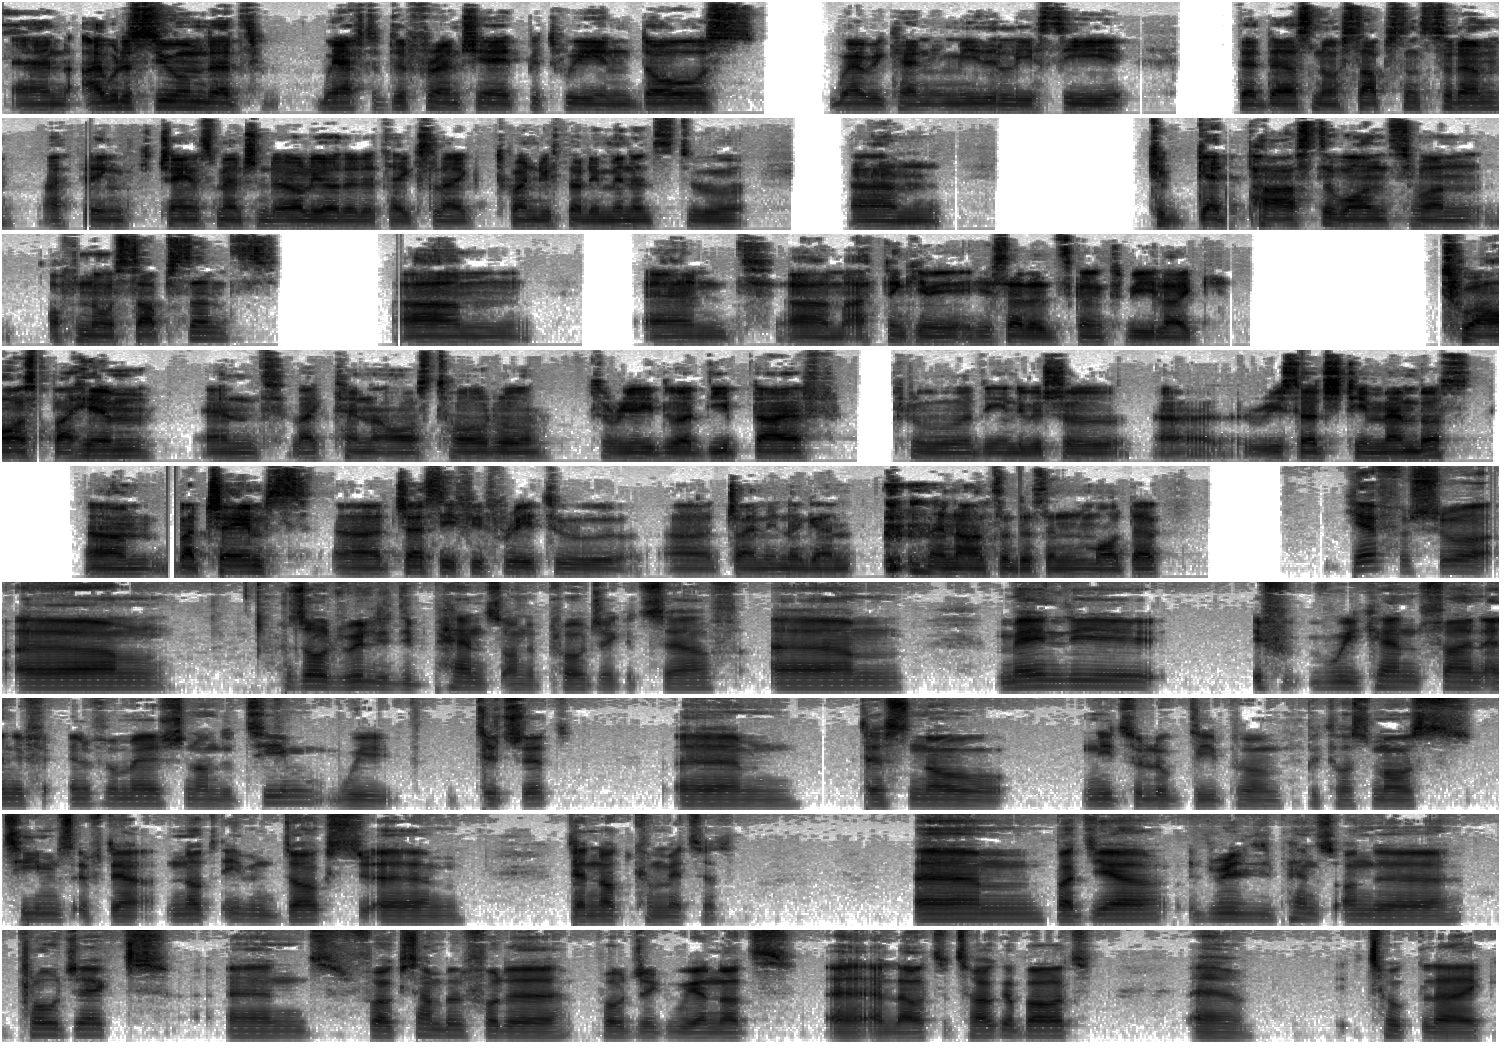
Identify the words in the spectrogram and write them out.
And I would assume that we have to differentiate between those where we can immediately see that there's no substance to them. I think James mentioned earlier that it takes like 20, 30 minutes to um, to get past the ones are of no substance. Um, and um, I think he he said it's going to be like two hours by him and like ten hours total to really do a deep dive through the individual uh, research team members. Um, but James, uh, Jesse, feel free to uh, chime in again and answer this in more depth. Yeah, for sure. Um, so it really depends on the project itself. Um, mainly if we can find any information on the team, we ditch it. Um, there's no need to look deeper because most teams, if they're not even dogs, um, they're not committed. Um, but yeah, it really depends on the project. And for example, for the project we are not uh, allowed to talk about, uh, it took like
